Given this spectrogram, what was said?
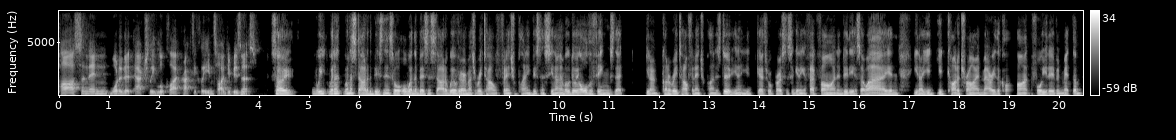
pass and then what did it actually look like practically inside your business so we when I when I started the business or, or when the business started, we were very much a retail financial planning business, you know, and we were doing all the things that you know kind of retail financial planners do. You know, you'd go through a process of getting a fact find and do the SOA, and you know you'd you'd kind of try and marry the client before you'd even met them,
